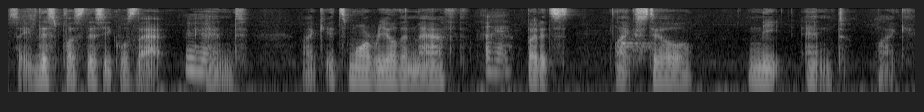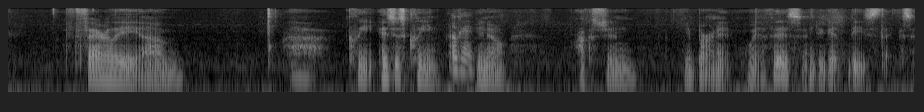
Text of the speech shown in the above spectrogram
say this plus this equals that, Mm-hmm. and like it's more real than math, okay. but it's like still neat and like fairly um, uh, clean. It's just clean, Okay. you know. Oxygen, you burn it with this, and you get these things.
